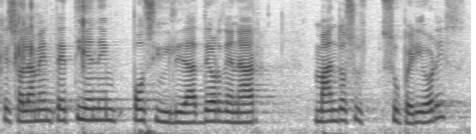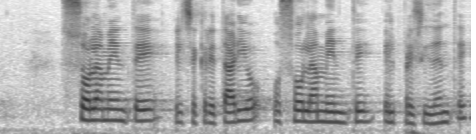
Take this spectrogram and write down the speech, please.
que solamente tienen posibilidad de ordenar mandos superiores, solamente el secretario o solamente el presidente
